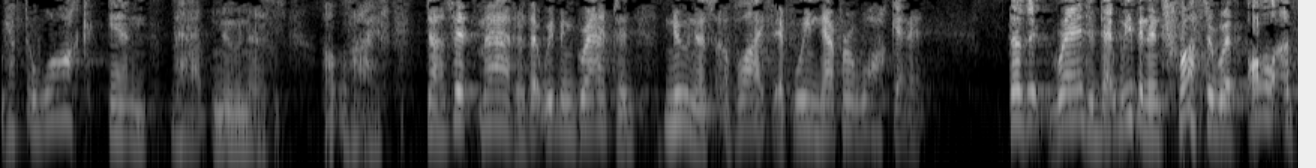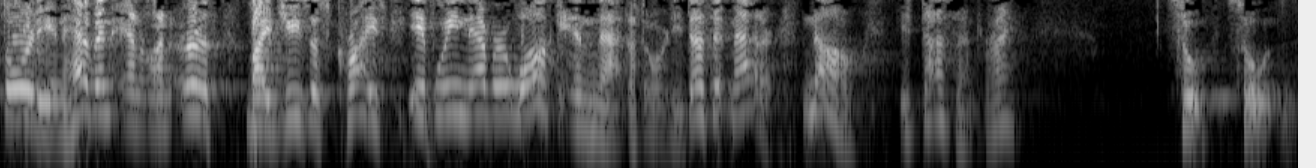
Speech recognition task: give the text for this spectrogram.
we have to walk in that newness of life. Does it matter that we've been granted newness of life if we never walk in it? Does it granted that we've been entrusted with all authority in heaven and on earth by Jesus Christ if we never walk in that authority? Does it matter? No, it doesn't, right? So, so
